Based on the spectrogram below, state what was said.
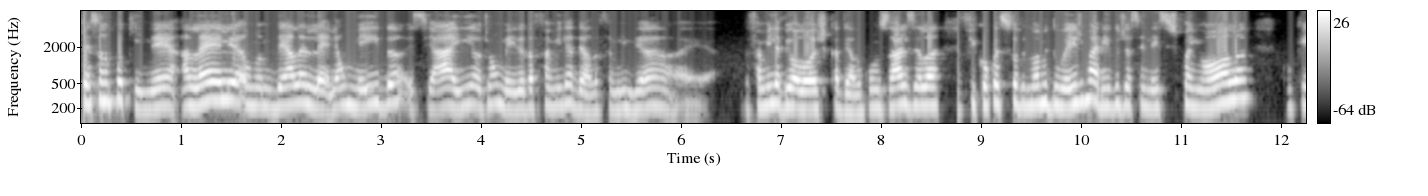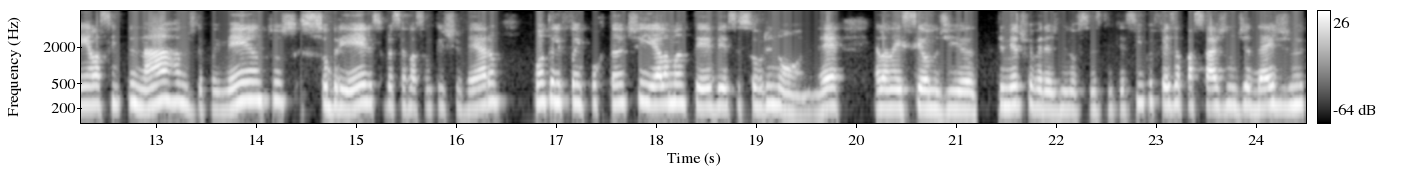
Pensando um pouquinho, né? A Lélia, o nome dela é Lélia Almeida, esse A aí é o de Almeida, da família dela, da família, é, da família biológica dela. Gonzalez, ela ficou com esse sobrenome do ex-marido de ascendência espanhola, com quem ela sempre narra nos depoimentos sobre ele, sobre essa relação que eles tiveram, quanto ele foi importante e ela manteve esse sobrenome, né? Ela nasceu no dia 1 de fevereiro de 1935 e fez a passagem no dia 10 de julho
